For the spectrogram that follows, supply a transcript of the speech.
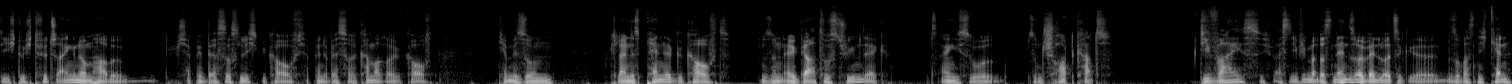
die ich durch Twitch eingenommen habe. Ich habe mir besseres Licht gekauft. Ich habe mir eine bessere Kamera gekauft. Ich habe mir so ein kleines Panel gekauft, so ein Elgato Stream Deck. Das ist eigentlich so so ein Shortcut-Device. Ich weiß nicht, wie man das nennen soll, wenn Leute äh, sowas nicht kennen.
